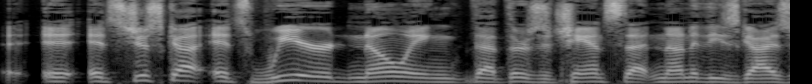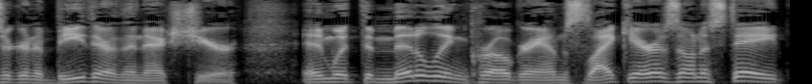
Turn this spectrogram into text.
it, it's just got it's weird knowing that there's a chance that none of these guys are going to be there the next year. And with the middling programs like Arizona State,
